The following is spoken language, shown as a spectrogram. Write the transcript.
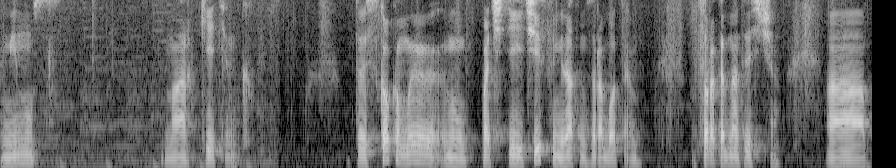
минус маркетинг. То есть сколько мы ну, почти чистыми да, там заработаем? 41 тысяча. А,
